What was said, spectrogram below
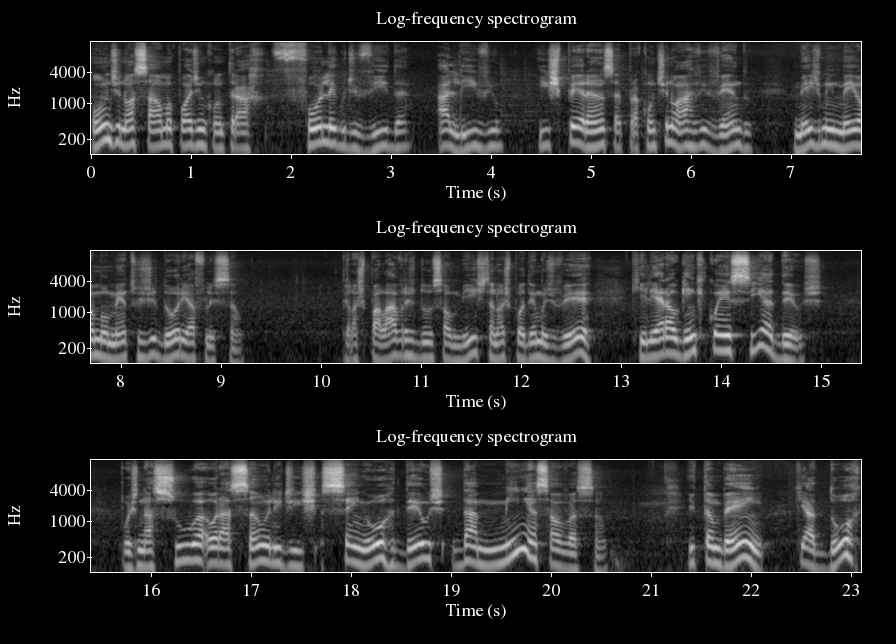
onde nossa alma pode encontrar fôlego de vida, alívio e esperança para continuar vivendo, mesmo em meio a momentos de dor e aflição. Pelas palavras do salmista, nós podemos ver que ele era alguém que conhecia a Deus, pois na sua oração ele diz: Senhor Deus da minha salvação. E também que a dor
